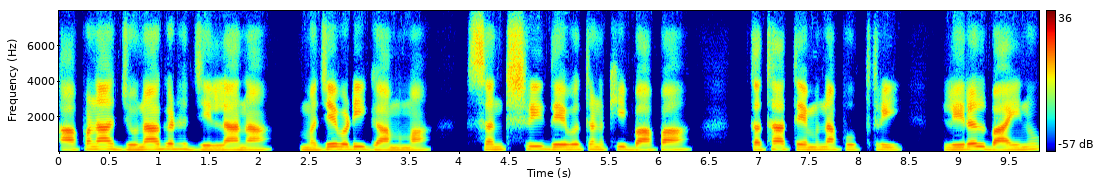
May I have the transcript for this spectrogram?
આપણા જૂનાગઢ જિલ્લાના મજેવડી ગામમાં સંત શ્રી દેવતણકી બાપા તથા તેમના પુત્રી લીરલબાઈનું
